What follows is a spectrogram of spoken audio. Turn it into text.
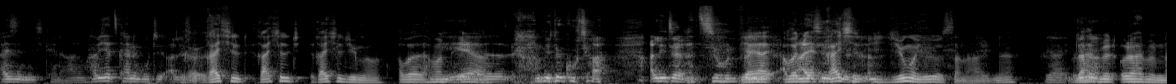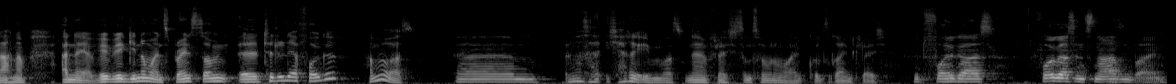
Weiß ich nicht, keine Ahnung. Habe ich jetzt keine gute Alliteration. Reichelt, Reichelt, Reichelt Jünger. Aber haben wir Nee, R. äh, haben wir eine gute Alliteration Ja, ja, den aber ne, Reichelt Reichelt Jünger. Julius dann halt, ne? Ja, Oder halt, mit, oder halt mit dem Nachnamen. Ah, naja, wir, wir gehen nochmal ins Brainstorming. Äh, Titel der Folge? Haben wir was? ähm, Irgendwas, ich hatte eben was. Naja, vielleicht sonst hören wir nochmal kurz rein gleich. mit Vollgas. Vollgas ins Nasenbein.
